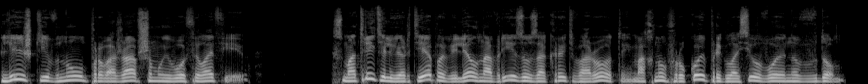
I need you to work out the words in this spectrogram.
Лишь кивнул провожавшему его Филофею. Смотритель вертепа велел Навризу закрыть ворота и, махнув рукой, пригласил воинов в дом.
